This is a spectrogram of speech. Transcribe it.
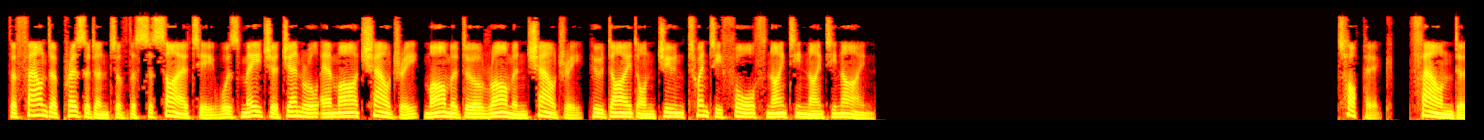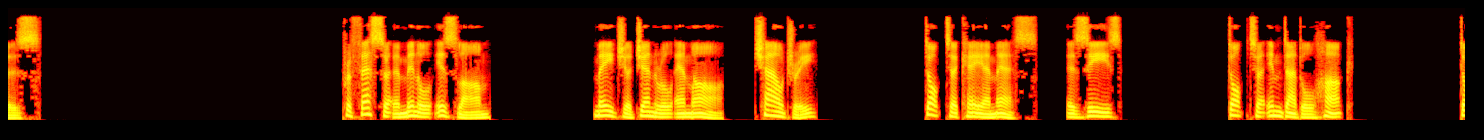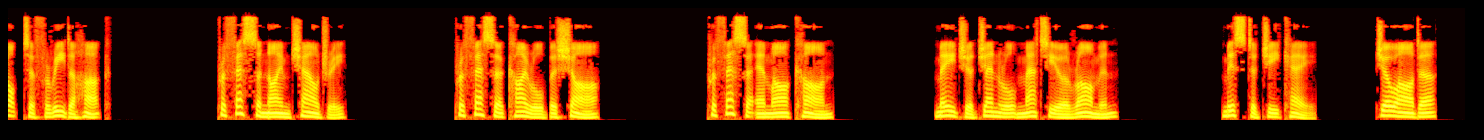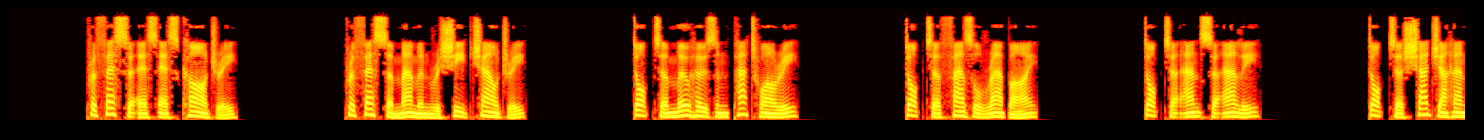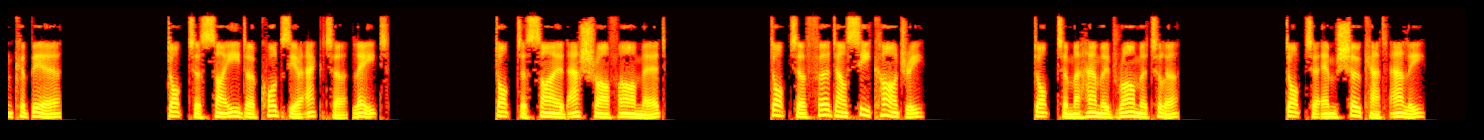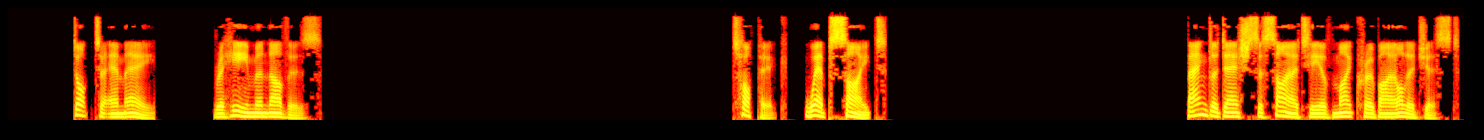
The founder-president of the society was Major General M. R. Chowdhury Rahman Chowdhury, who died on June 24, 1999. Founders Professor Aminul Islam Major General M. R. Chowdhury Dr. KMS. Aziz Dr. Imdadul Huq Dr. Farida Huq Professor Naim Chowdhury Professor Khairul Bashar Professor M. R. Khan Major General Matiur Rahman Mr. G. K. Joada Professor S. S. Professor Mamun Rashid Chowdhury Dr. Mohosen Patwari Dr. Fazl Rabbi Dr. Ansar Ali Dr. Shahjahan Kabir Dr. Saida Quadzia Akhtar late Dr. Syed Ashraf Ahmed Dr. Ferdowsi Qadri Dr. Muhammad Rahmatullah Dr. M. Shokat Ali Dr. M. A. Rahim and others Website Bangladesh Society of Microbiologists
